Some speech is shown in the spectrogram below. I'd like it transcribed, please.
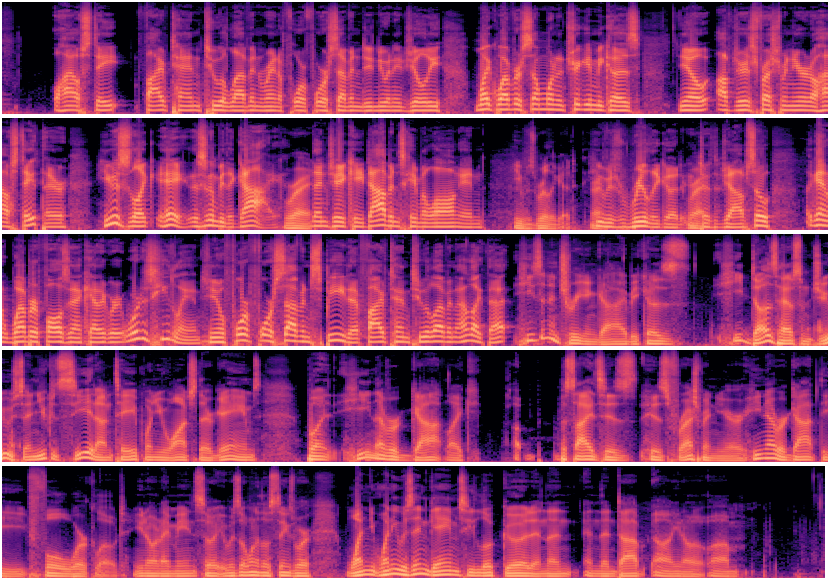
Ohio State, 5'10, 211, ran a 4.47, didn't do any agility. Mike Weber's somewhat intriguing because, you know, after his freshman year at Ohio State there, he was like, hey, this is going to be the guy. Right. Then J.K. Dobbins came along and He was really good. he was really good and Right. took the job. So, again, Weber falls in that category. Where does he land? You know, 4.47 speed at 5'10, 211. I like that. he's an intriguing guy because he does have some juice and you can see it on tape when you watch their games but he never got like uh, besides his his freshman year he never got the full workload you know what i mean so it was one of those things where when when he was in games he looked good and then and then Dob, uh, you know um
